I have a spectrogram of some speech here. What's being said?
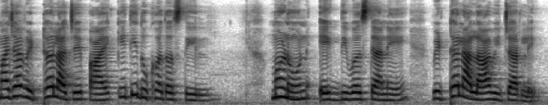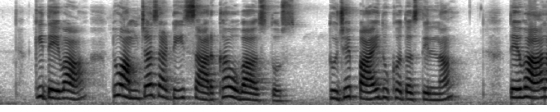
माझ्या विठ्ठलाचे पाय किती दुखत असतील? म्हणून एक दिवस त्याने विठ्ठलाला विचारले की देवा तू आमच्यासाठी सारखा उभा असतोस. तुझे पाय दुखत असतील ना? तेव्हा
